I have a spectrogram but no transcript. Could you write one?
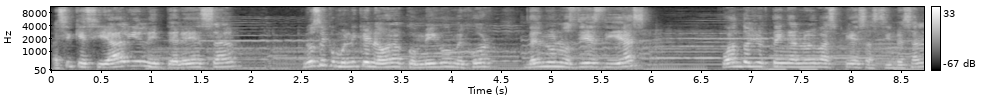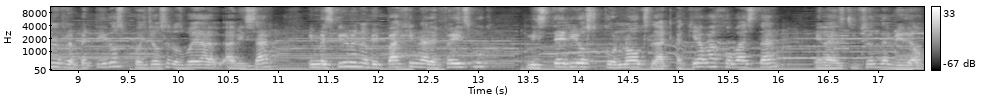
Así que si a alguien le interesa no se comuniquen ahora conmigo, mejor denme unos 10 días. Cuando yo tenga nuevas piezas, si me salen repetidos, pues yo se los voy a avisar. Y me escriben a mi página de Facebook, Misterios con Oxlack. Aquí abajo va a estar en la descripción del video.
